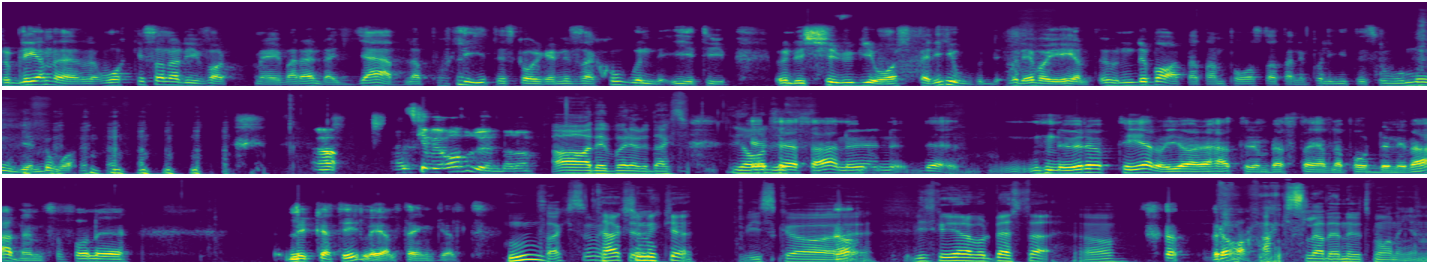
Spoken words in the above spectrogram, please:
Problemet är att Åkesson hade ju varit med i varenda jävla politisk organisation i typ under 20 års period. Och det var ju helt underbart att han påstod att han är politiskt omogen då. Ska vi avrunda då? Ja, det börjar bli dags. Ja, jag det, säga så här, nu, nu, det, nu är det upp till er att göra det här till den bästa jävla podden i världen. Så får ni lycka till helt enkelt. mm, Tack så mycket. tack så mycket. Vi ska Ja. Vi ska göra vårt bästa. ja, Bra. axla den utmaningen.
